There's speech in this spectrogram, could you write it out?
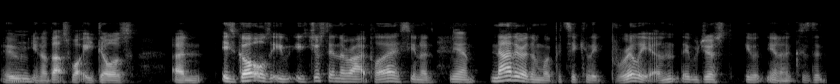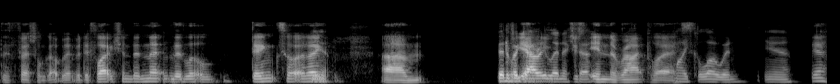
who, Mm. you know, that's what he does. And his goals, he, he's just in the right place. You know, Yeah. neither of them were particularly brilliant. They were just, you know, because the, the first one got a bit of a deflection, didn't it? The little dink sort of thing. Um, Bit of a yeah, Gary Lineker. just in the right place. Michael Owen. Yeah. Yeah.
